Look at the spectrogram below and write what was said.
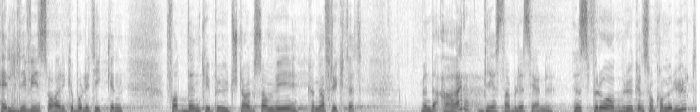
Heldigvis så har ikke politikken fått den type utslag som vi kunne ha fryktet. Men det er destabiliserende. Den språkbruken som kommer ut,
